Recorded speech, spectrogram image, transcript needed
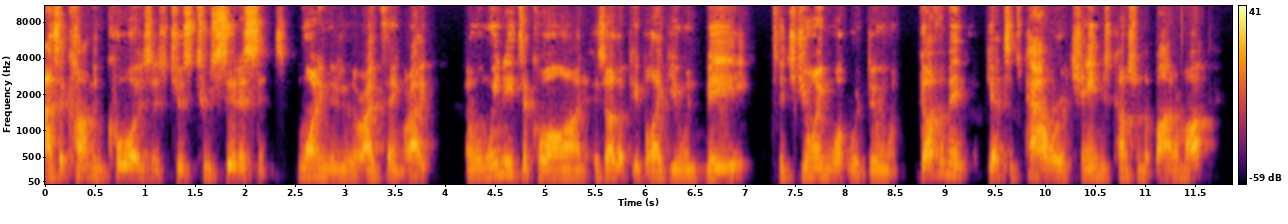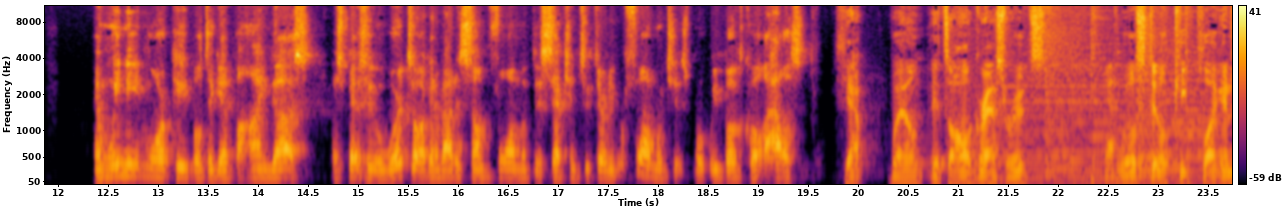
as a common cause as just two citizens wanting to do the right thing, right? And what we need to call on is other people like you and me to join what we're doing. Government gets its power of change comes from the bottom up and we need more people to get behind us, especially what we're talking about is some form of the Section 230 reform, which is what we both call Allison. Yeah. Well, it's all grassroots. Yeah. We'll still keep plugging.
